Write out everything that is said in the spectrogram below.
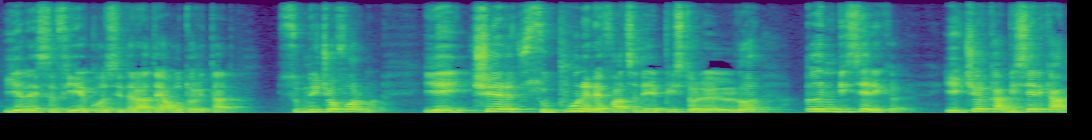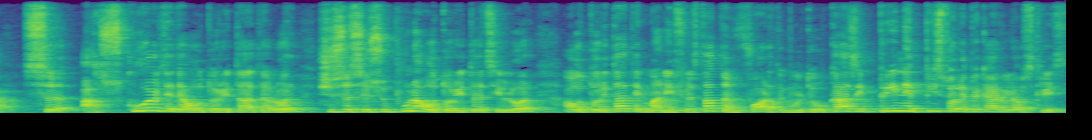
ele să fie considerate autoritate. Sub nicio formă. Ei cer supunere față de epistolele lor în biserică. Ei cer ca biserica să asculte de autoritatea lor și să se supună autorității lor, autoritate manifestată în foarte multe ocazii prin epistole pe care le-au scris.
